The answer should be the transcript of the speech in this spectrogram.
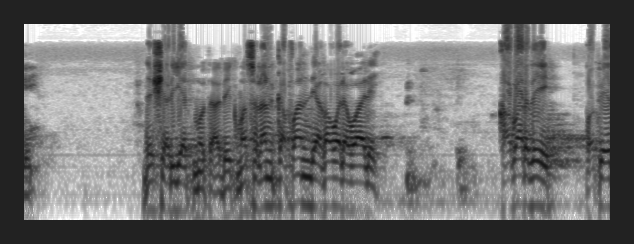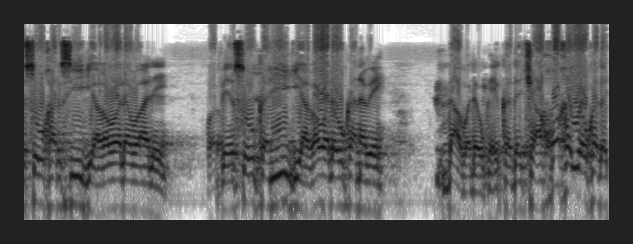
کې د شریعت مطابق مثلا کفن دی هغه ولواله قبر دی په پیسو خرڅیږي هغه ولواله په پیسو کنیږي هغه ولو کنه وي دا ولو کې کده چا خوخه یو کده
